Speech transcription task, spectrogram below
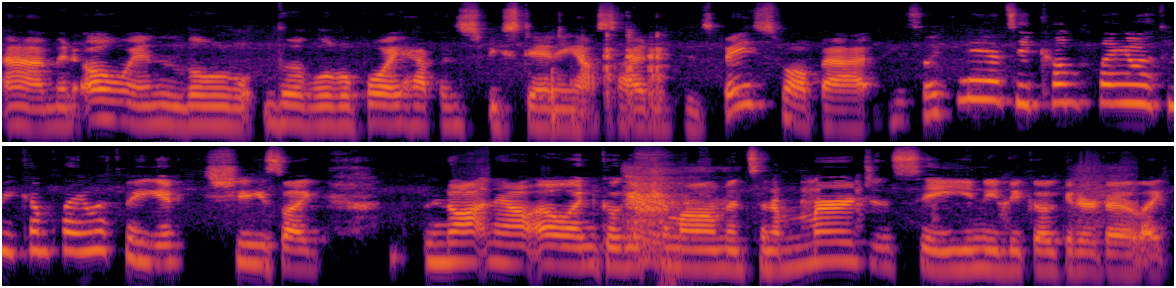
Um, and Owen, the the little boy, happens to be standing outside with his baseball bat. He's like, Nancy, come play with me, come play with me. And she's like, Not now, Owen. Go get your mom. It's an emergency. You need to go get her to like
